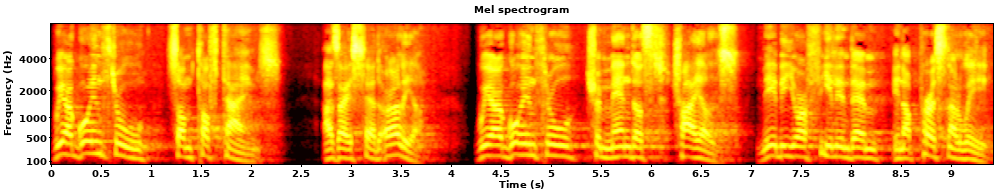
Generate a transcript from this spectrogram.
We are going through some tough times. As I said earlier, we are going through tremendous trials. Maybe you're feeling them in a personal way.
